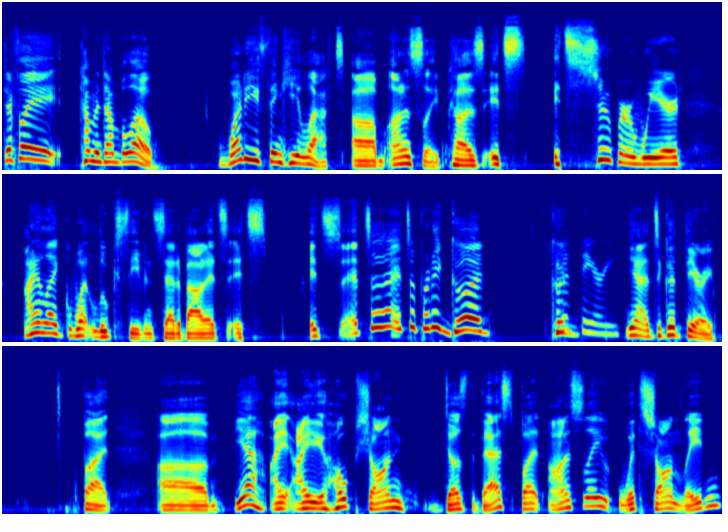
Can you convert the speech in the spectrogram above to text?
definitely comment down below. Why do you think he left? Um, honestly, because it's it's super weird. I like what Luke Stephens said about it. It's it's it's it's a it's a pretty good Good theory. yeah, it's a good theory. But um, yeah, I, I hope Shawn does the best. But honestly, with Shawn Layden,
